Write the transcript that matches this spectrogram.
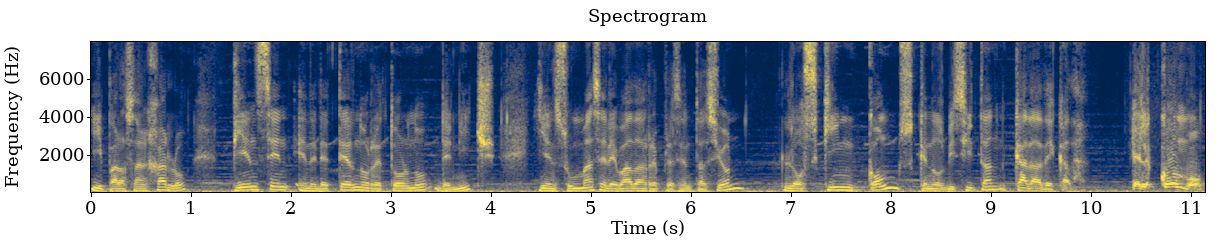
Y para zanjarlo, piensen en el eterno retorno de Nietzsche y en su más elevada representación, los King Kongs que nos visitan cada década. El cómo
